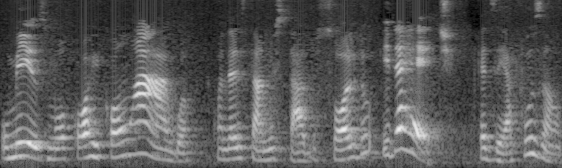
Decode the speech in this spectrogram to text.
O mesmo ocorre com a água, quando ela está no estado sólido e derrete, quer dizer, a fusão.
